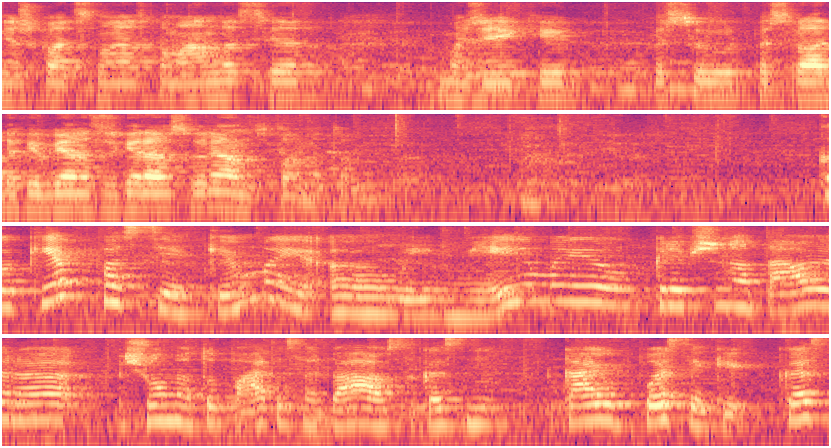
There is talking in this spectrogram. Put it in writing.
ieškotis naujos komandos ir mažai kaip pasirodė kaip vienas iš geriausių variantų tuo metu. Kokie pasiekimai, e, laimėjimai krepšinio tau yra šiuo metu patys svarbiausi, kas, ką jau pasiekiai, kas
